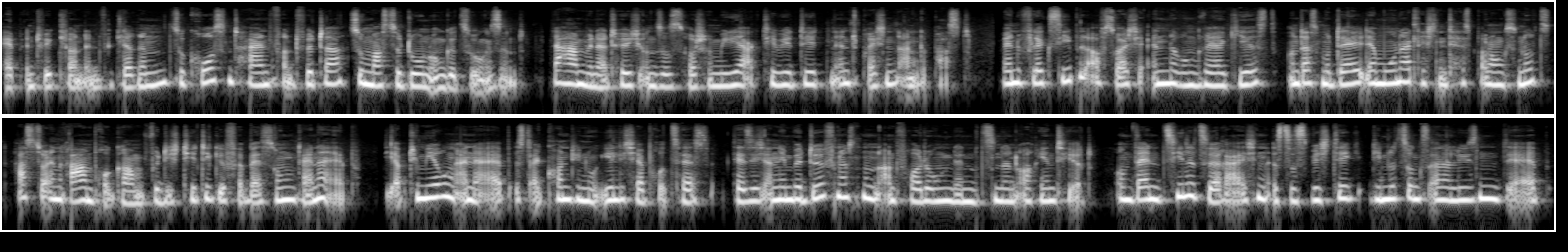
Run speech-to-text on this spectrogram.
App-Entwickler und Entwicklerinnen, zu großen Teilen von Twitter zu Mastodon umgezogen sind. Da haben wir natürlich unsere Social-Media-Aktivitäten entsprechend angepasst. Wenn du flexibel auf solche Änderungen reagierst und das Modell der monatlichen Testballons nutzt, hast du ein Rahmenprogramm für die stetige Verbesserung deiner App. Die Optimierung einer App ist ein kontinuierlicher Prozess, der sich an den Bedürfnissen und Anforderungen der Nutzenden orientiert. Um deine Ziele zu erreichen, ist es wichtig, die Nutzungsanalysen der App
